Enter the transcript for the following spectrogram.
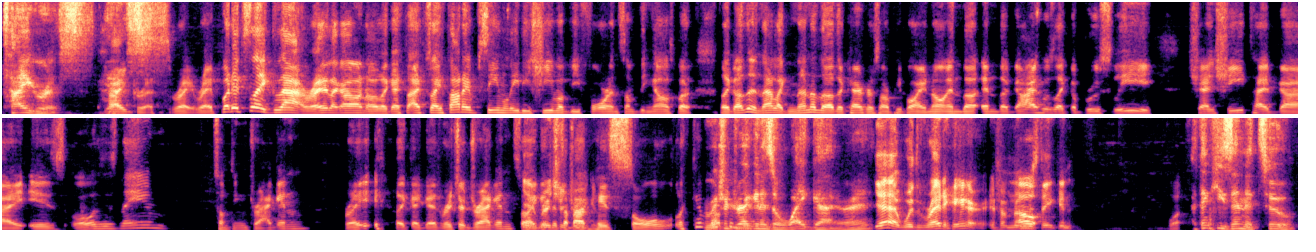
Tigress. yes. Tigress, right, right. But it's like that, right? Like I don't know. Like I, th- I thought I've seen Lady Shiva before and something else, but like other than that, like none of the other characters are people I know. And the and the guy who's like a Bruce Lee, Shang-Chi type guy is what was his name? Something Dragon, right? like I guess Richard Dragon. So Yeah, I guess it's about Dragon. his soul. Like about Richard Dragon is a white guy, right? Yeah, with red hair, if I'm not Oh. mistaken. I think he's in it too.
